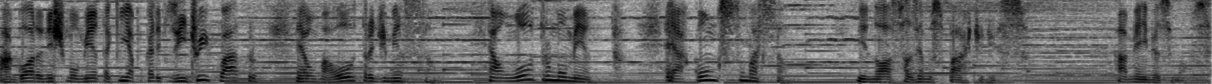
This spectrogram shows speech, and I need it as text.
Agora, neste momento aqui em Apocalipse 21 e 4, é uma outra dimensão, é um outro momento, é a consumação e nós fazemos parte disso. Amém, meus irmãos.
